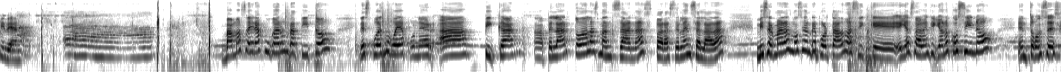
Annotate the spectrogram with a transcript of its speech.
y vean, vamos a ir a jugar un ratito, después me voy a poner a picar, a pelar todas las manzanas para hacer la ensalada. Mis hermanas no se han reportado, así que ellas saben que yo no cocino. Entonces,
